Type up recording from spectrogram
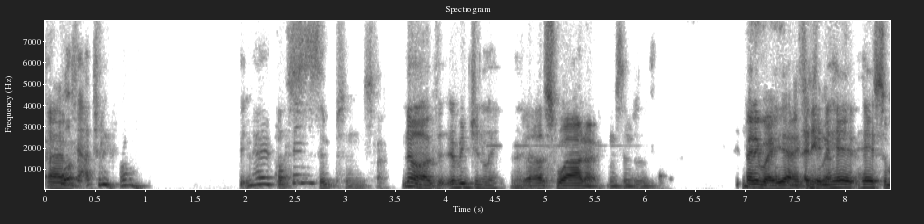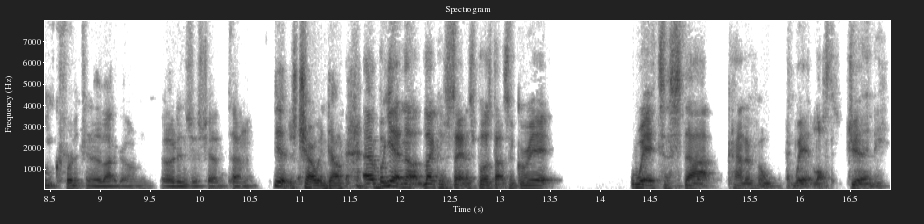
Um, What's it actually from? Mary Poppins? Simpsons. No, originally. Yeah, that's where I know from Simpsons. Anyway, yeah, if you can hear, hear some crunching in the background, Odin's just shut down. Yeah, just chowing down. Uh, but yeah, no, like I was saying, I suppose that's a great way to start kind of a weight loss journey,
